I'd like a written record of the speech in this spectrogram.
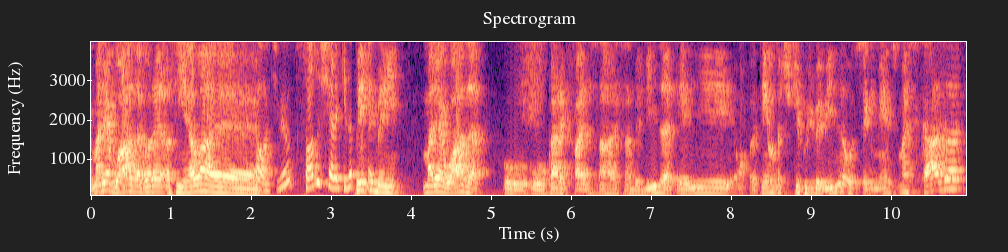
Maria Guarda, agora, assim, ela é. Forte, viu? Só do cheiro aqui pra Pense bem, Maria Guarda, o, o cara que faz essa, essa bebida, ele tem outros tipos de bebida, outros segmentos, mas cada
